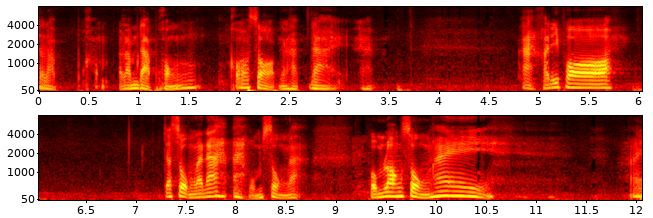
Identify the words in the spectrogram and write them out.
สลับลำดับของข้อสอบนะครับได้นะครับอะคราวนี้พอ จะส่งแล้วนะอะผมส่งละผมลองส่งให้ ให้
